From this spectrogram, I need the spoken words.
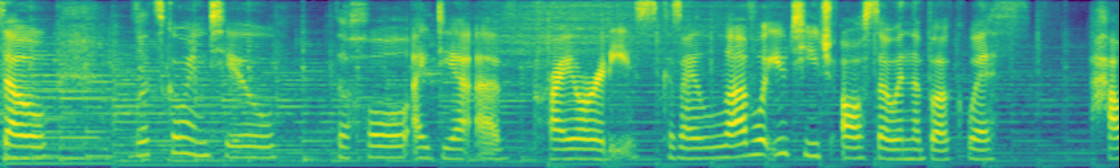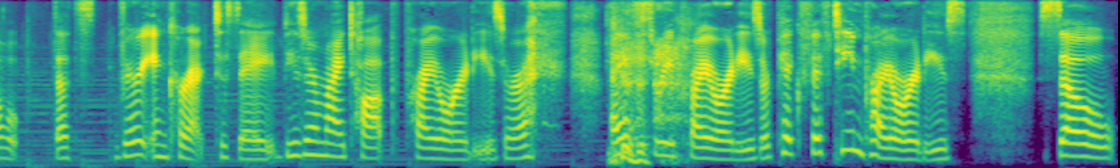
So let's go into the whole idea of priorities because I love what you teach also in the book with how that's very incorrect to say these are my top priorities or I have three priorities or pick 15 priorities. So,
